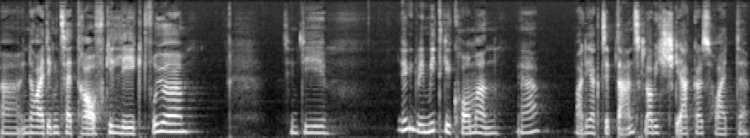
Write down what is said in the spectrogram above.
äh, in der heutigen Zeit draufgelegt. Früher sind die irgendwie mitgekommen. Ja war die Akzeptanz, glaube ich, stärker als heute.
